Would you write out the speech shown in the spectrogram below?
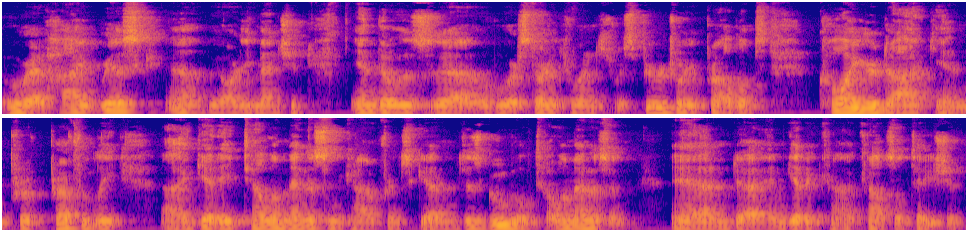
uh, who are at high risk, uh, we already mentioned, and those uh, who are starting to run into respiratory problems, call your doc and preferably uh, get a telemedicine conference. Again, just Google telemedicine and uh, and get a consultation,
